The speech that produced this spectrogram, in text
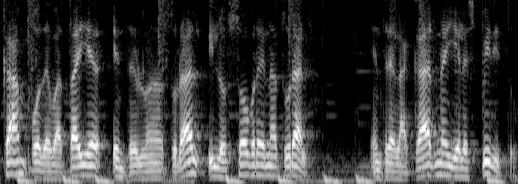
campo de batalla entre lo natural y lo sobrenatural, entre la carne y el espíritu.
